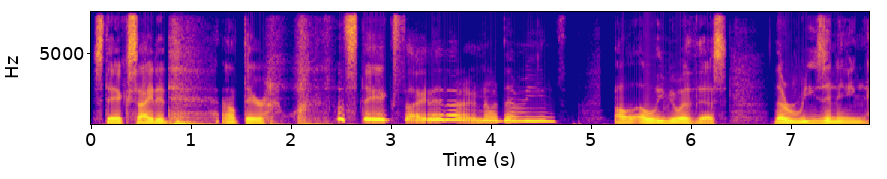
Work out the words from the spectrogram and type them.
stay excited out there. stay excited. I don't know what that means. I'll, I'll leave you with this. The reasoning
